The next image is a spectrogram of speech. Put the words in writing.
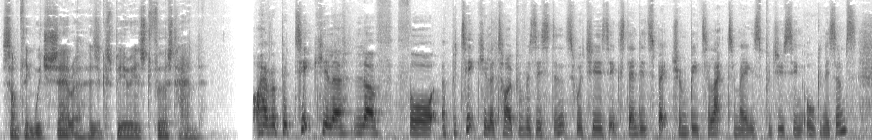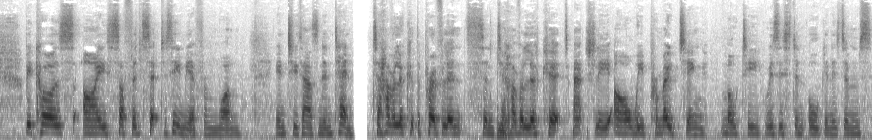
something which Sarah has experienced firsthand. I have a particular love for a particular type of resistance, which is extended spectrum beta lactamase producing organisms, because I suffered septicemia from one in 2010. To have a look at the prevalence and to Yeah. have a look at actually are we promoting multi resistant organisms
